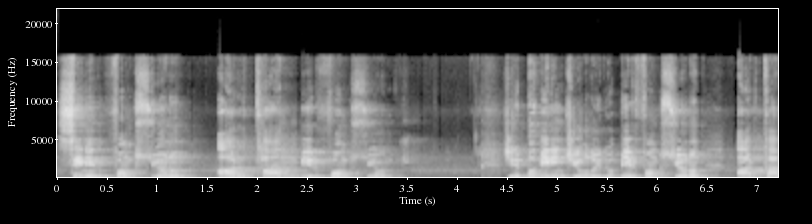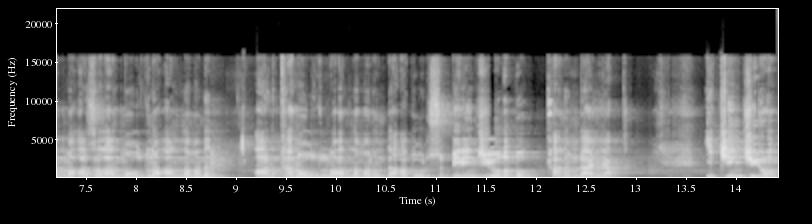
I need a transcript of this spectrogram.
senin fonksiyonun artan bir fonksiyondur. Şimdi bu birinci yoluydu. Bir fonksiyonun artan mı azalan mı olduğunu anlamanın artan olduğunu anlamanın daha doğrusu birinci yolu bu. Tanımdan yaptık. İkinci yol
